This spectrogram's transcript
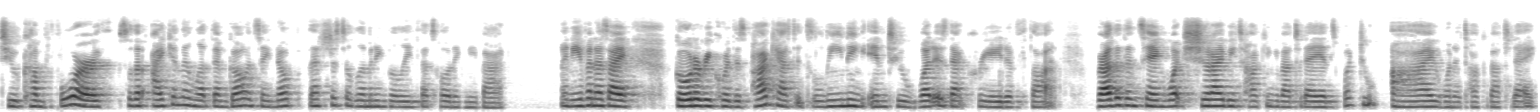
to come forth so that I can then let them go and say, nope, that's just a limiting belief that's holding me back. And even as I go to record this podcast, it's leaning into what is that creative thought. Rather than saying, what should I be talking about today? It's what do I want to talk about today?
